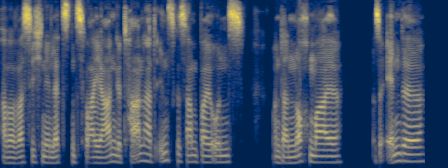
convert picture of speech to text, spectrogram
Aber was sich in den letzten zwei Jahren getan hat, insgesamt bei uns und dann nochmal, also Ende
